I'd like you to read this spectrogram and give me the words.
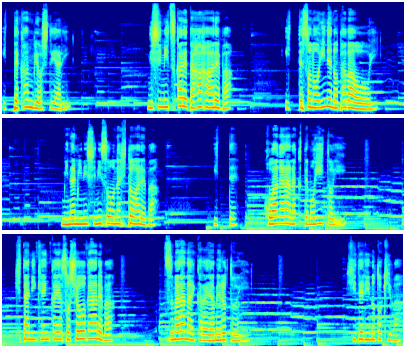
行って看病してやり、西に疲れた母あれば、行ってその稲の束を追い、南に死にそうな人あれば、行って怖がらなくてもいいと言い、北に喧嘩や訴訟があれば、つまらないからやめろと言い、日照りの時は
